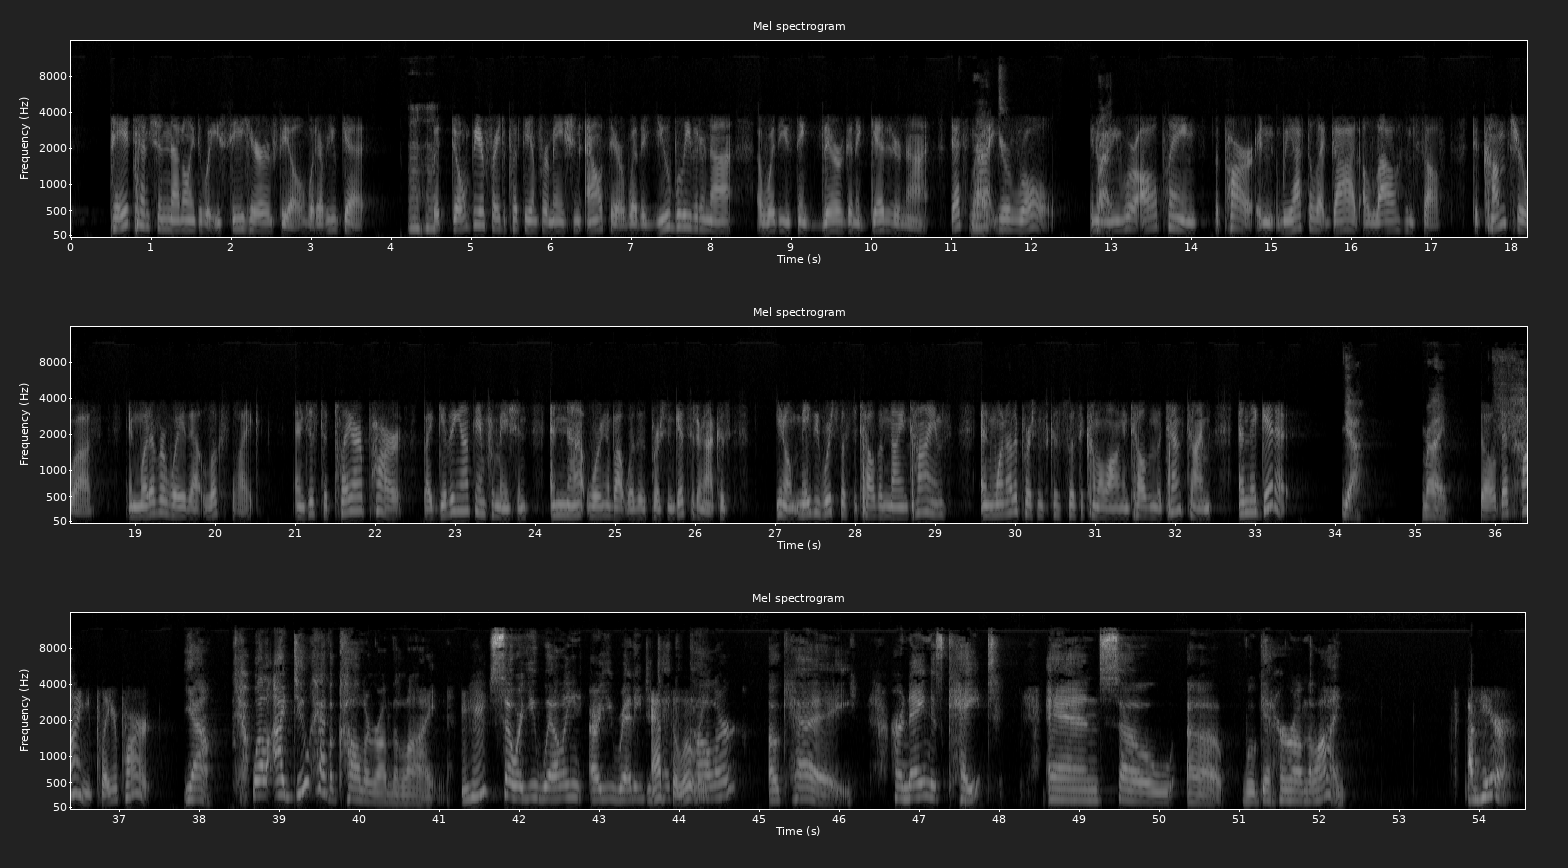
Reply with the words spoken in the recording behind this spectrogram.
pay attention not only to what you see, hear, and feel, whatever you get, mm-hmm. but don't be afraid to put the information out there, whether you believe it or not, or whether you think they're going to get it or not. That's right. not your role. You know, right. I mean, we're all playing the part, and we have to let God allow Himself to come through us in whatever way that looks like, and just to play our part by giving out the information and not worrying about whether the person gets it or not. Because, you know, maybe we're supposed to tell them nine times, and one other person's supposed to come along and tell them the tenth time, and they get it. Yeah, right. So that's fine. You play your part. Yeah. Well, I do have a caller on the line. Mm-hmm. So, are you willing? Are you ready to Absolutely. take a caller? Okay. Her name is Kate, and so uh, we'll get her on the line. I'm here.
